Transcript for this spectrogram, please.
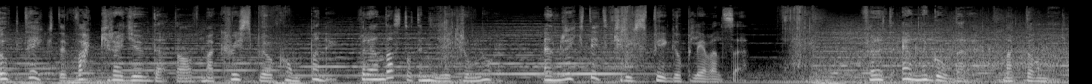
Upptäck det vackra ljudet av McCrispy Company för endast 89 kronor. En riktigt krispig upplevelse. För ett ännu godare McDonalds.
